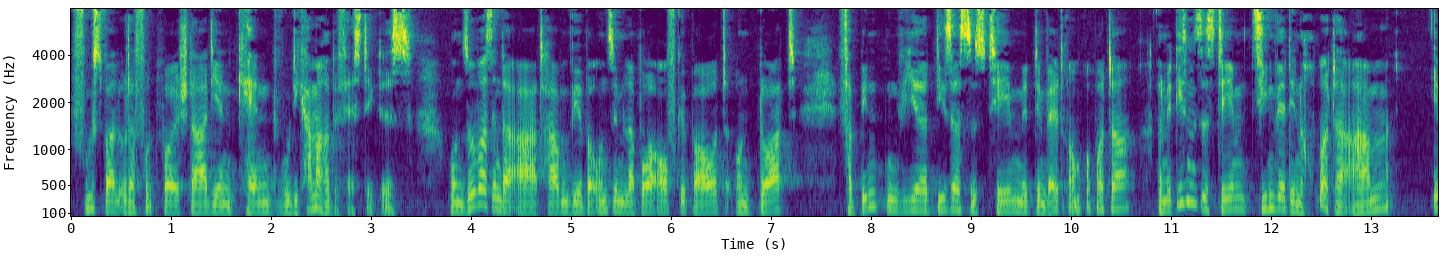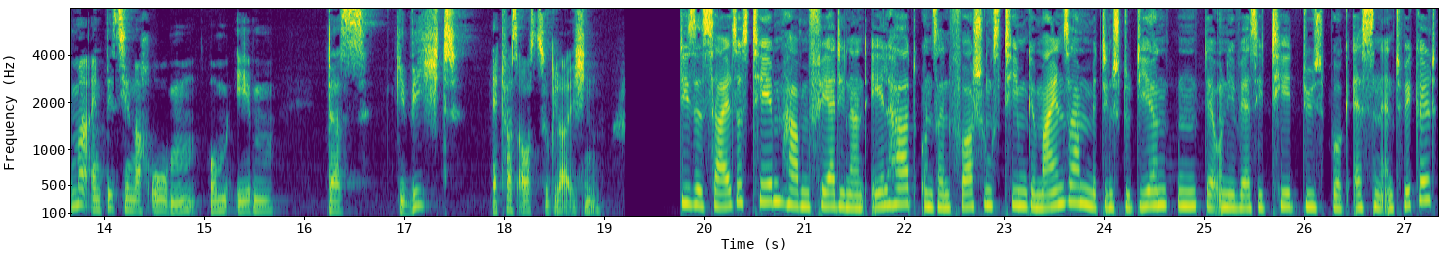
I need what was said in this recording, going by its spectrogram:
Fußball- oder Footballstadien kennt, wo die Kamera befestigt ist. Und sowas in der Art haben wir bei uns im Labor aufgebaut und dort verbinden wir dieses System mit dem Weltraumroboter. Und mit diesem System ziehen wir den Roboterarm immer ein bisschen nach oben, um eben das Gewicht etwas auszugleichen. Dieses Seilsystem haben Ferdinand Ehlhardt und sein Forschungsteam gemeinsam mit den Studierenden der Universität Duisburg-Essen entwickelt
